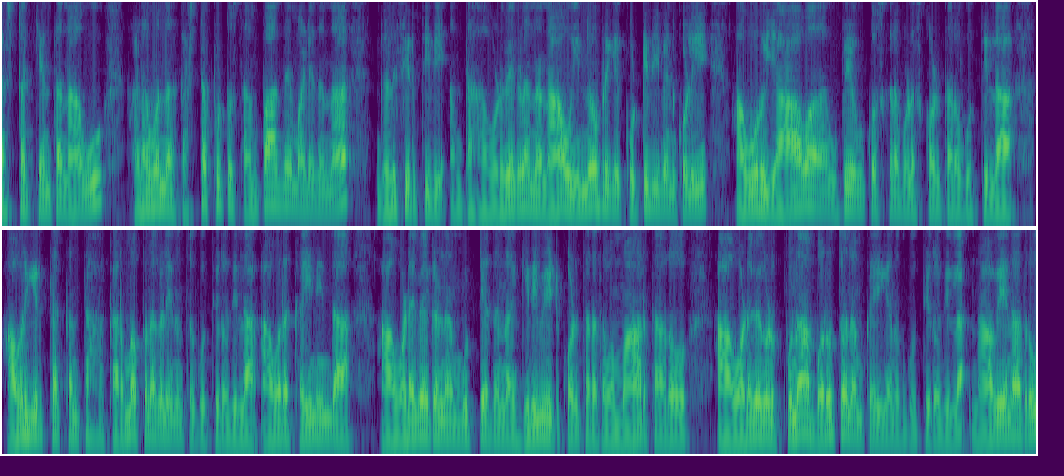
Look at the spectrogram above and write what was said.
ಕಷ್ಟಕ್ಕೆ ಅಂತ ನಾವು ಹಣವನ್ನು ಕಷ್ಟಪಟ್ಟು ಸಂಪಾದನೆ ಮಾಡಿ ಅದನ್ನು ಗಳಿಸಿರ್ತೀವಿ. ಅಂತಹ ಒಡವೆಗಳನ್ನು ನಾವು ಇನ್ನೊಬ್ಬರಿಗೆ ಕೊಟ್ಟಿದ್ದೀವಿ ಅಂದ್ಕೊಳ್ಳಿ ಅವರು ಯಾವ ಉಪಯೋಗಕ್ಕೋಸ್ಕರ ಬಳಸ್ಕೊಳ್ತಾರೋ ಗೊತ್ತಿಲ್ಲ. ಅವ್ರಿಗಿರ್ತಕ್ಕಂತಹ ಕರ್ಮಫಲಗಳೇನು ಅಂತ ಗೊತ್ತಿರೋದಿಲ್ಲ. ಅವರ ಕೈನಿಂದ ಆ ಒಡವೆಗಳನ್ನ ಮುಟ್ಟಿ ಅದನ್ನು ಗಿರಿವಿ ಇಟ್ಕೊಳ್ತಾರೋ ಅಥವಾ ಮಾರ್ತಾರೋ ಆ ಒಡವೆಗಳು ಪುನಃ ಬರುತ್ತೋ ನಮ್ಮ ಕೈಗೆ ಅನ್ನೋದು ಗೊತ್ತಿರೋದಿಲ್ಲ. ನಾವೇನಾದರೂ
